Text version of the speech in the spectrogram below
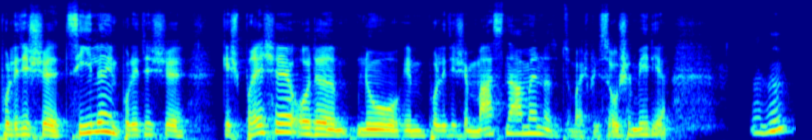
politische Ziele, in politische Gespräche oder nur in politische Maßnahmen, also zum Beispiel Social Media? Mhm.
